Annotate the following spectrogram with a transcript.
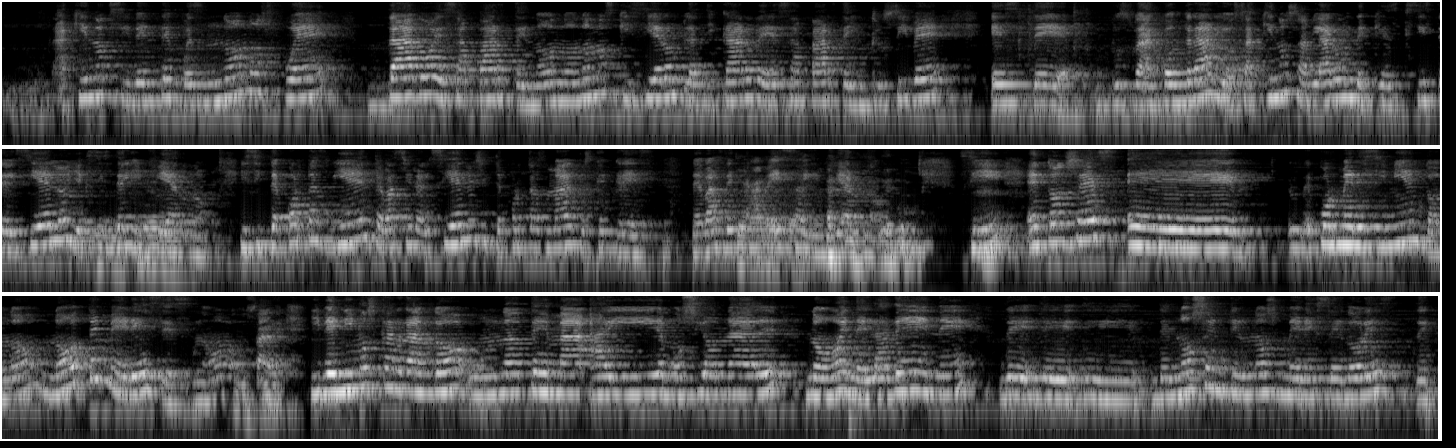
aquí en Occidente, pues no nos fue dado esa parte, ¿no? No, no nos quisieron platicar de esa parte, inclusive, este, pues al contrario, aquí nos hablaron de que existe el cielo y existe el infierno. Y si te portas bien, te vas a ir al cielo, y si te portas mal, pues ¿qué crees? Te vas de cabeza al infierno. ¿Sí? Entonces, eh, por merecimiento, ¿no? No te mereces, ¿no? O sea, y venimos cargando un tema ahí emocional, ¿no? En el ADN de, de, no sentirnos merecedores de,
